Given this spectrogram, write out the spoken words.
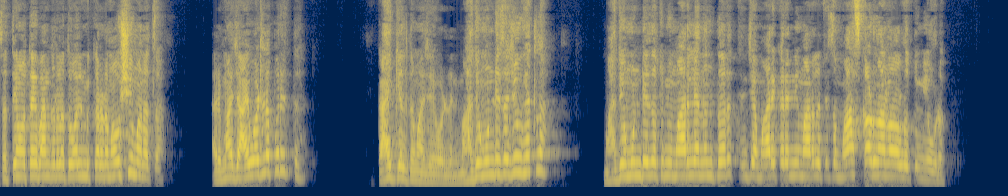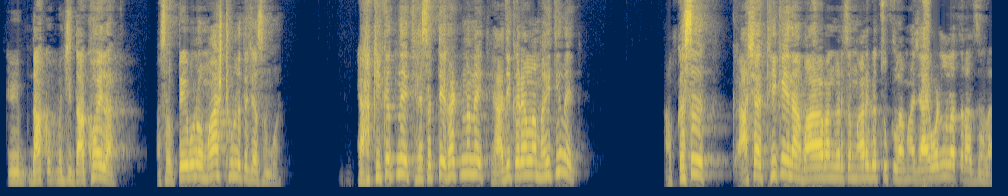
सत्यमाताई बांगरला तो वाल्मिक कराड मावशी मनाचा अरे माझ्या आई वडिलापर्यंत काय केलं तर माझ्या आई वडिलांनी महादेव मुंडेचा जीव घेतला? महादेव मुंडेचा तुम्ही मारल्यानंतर त्यांच्या मारेकऱ्यांनी मारलं त्याचं मास्क काढून आणायला लागलो तुम्ही एवढं. की दाखव म्हणजे दाखवायला. असं टेबलवर मास्क ठेवलं त्याच्यासमोर. हे हकीकत नाहीत हे सत्य घटना नाहीत हे अधिकाऱ्यांना माहिती नाहीत. कसं अशा ठीक आहे ना बाळा बांगरचा मार्ग चुकला माझ्या आई वडिलांना त्रास झाला.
